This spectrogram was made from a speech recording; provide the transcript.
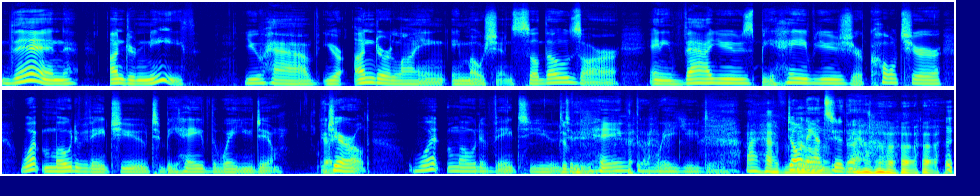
Then underneath you have your underlying emotions. So those are any values, behaviors, your culture, what motivates you to behave the way you do. Okay. Gerald, what motivates you to, be- behave the way you do? I have Don't no- answer that.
